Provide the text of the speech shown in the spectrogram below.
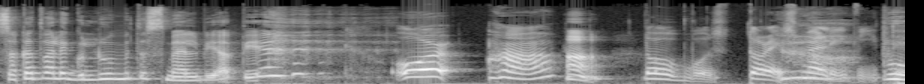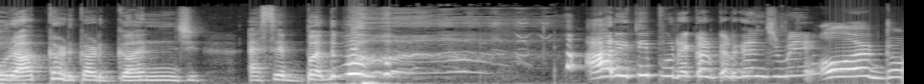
सखत वाले गुल्लुओं में तो स्मेल भी आती है। और हाँ हाँ। तो वो थोड़े स्मेली भी थे पूरा कड़कड़गंज ऐसे बदबू। आ रही थी पूरे कड़कड़गंज में। और जो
